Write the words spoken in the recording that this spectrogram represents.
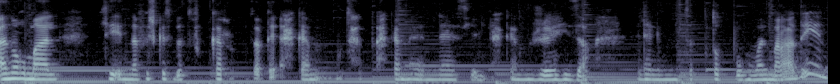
انورمال لأن فاش كتبدا تفكر تعطي أحكام وتحط أحكام على الناس يعني أحكام جاهزة على أنت الطب وهما المراضين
